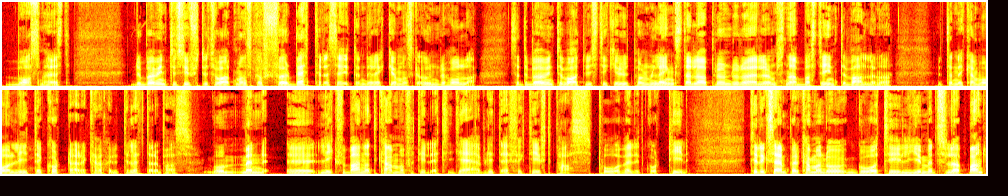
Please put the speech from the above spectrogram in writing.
vad som helst då behöver inte syftet vara att man ska förbättra sig utan det räcker om man ska underhålla. Så det behöver inte vara att vi sticker ut på de längsta löprundorna eller de snabbaste intervallerna utan det kan vara lite kortare, kanske lite lättare pass. Men eh, lik förbannat kan man få till ett jävligt effektivt pass på väldigt kort tid. Till exempel kan man då gå till gymmets löpband.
